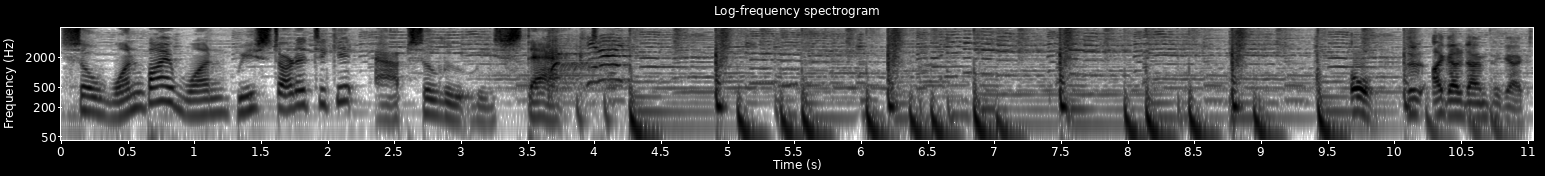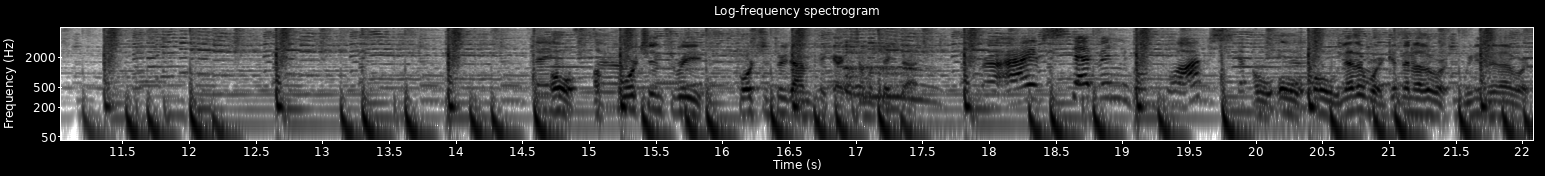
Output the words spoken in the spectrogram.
So one by one, we started to get absolutely stacked. Oh, there, I got a diamond pickaxe. Oh, a fortune three, fortune three diamond pickaxe. Someone take that. Bro, I have seven blocks. Oh, oh, oh, nether wart. Get the nether wart. We need the nether wart.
